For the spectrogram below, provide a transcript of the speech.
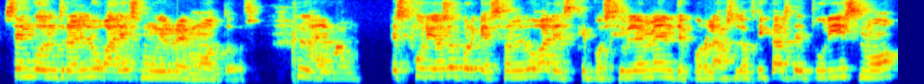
se encontró en lugares muy remotos. Claro. Es curioso porque son lugares que posiblemente por las lógicas de turismo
